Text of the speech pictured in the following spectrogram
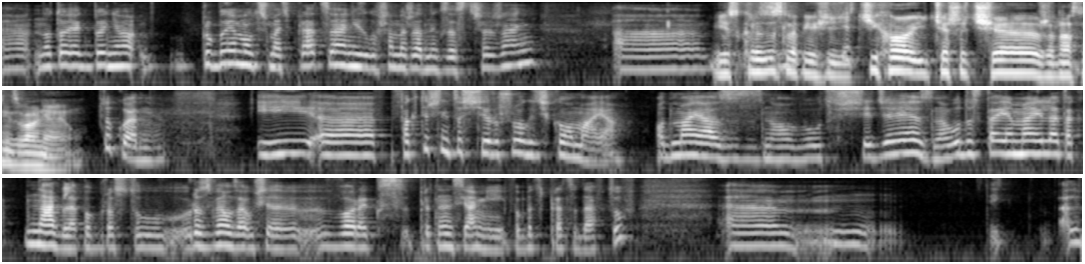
e, no to jakby nie ma, próbujemy utrzymać pracę, nie zgłaszamy żadnych zastrzeżeń. Jest kryzys, lepiej siedzieć jest... cicho i cieszyć się, że nas nie zwalniają. Dokładnie. I e, faktycznie coś się ruszyło gdzieś koło maja. Od maja znowu coś się dzieje, znowu dostaję maile, tak nagle po prostu rozwiązał się worek z pretensjami wobec pracodawców. Um, ale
